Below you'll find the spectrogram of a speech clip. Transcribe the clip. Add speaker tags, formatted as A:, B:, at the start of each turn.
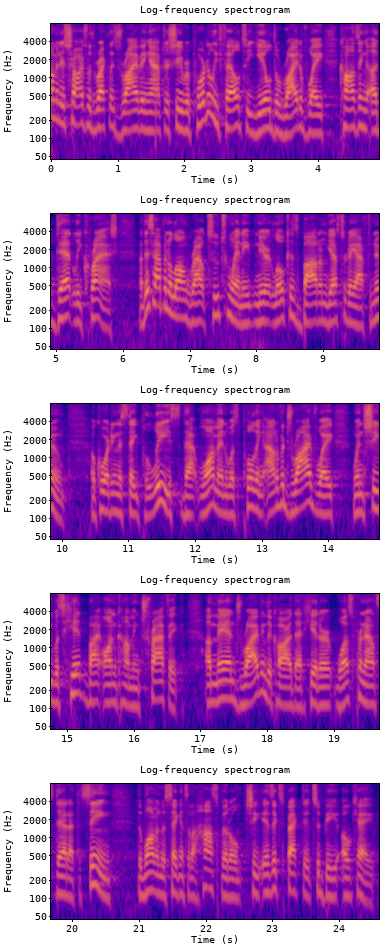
A: woman is charged with reckless driving after she reportedly failed to yield the right-of-way, causing a deadly crash. Now, this happened along Route 220 near Locust Bottom yesterday afternoon. According to state police, that woman was pulling out of a driveway when she was hit by oncoming traffic. A man driving the car that hit her was pronounced dead at the scene. The woman was taken to the hospital. She is expected to be okay.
